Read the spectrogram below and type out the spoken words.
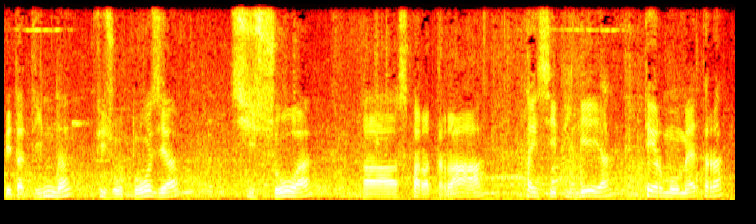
betadine, fuseau dose, ciseaux, sparadrap, pince epilé, thermomètre.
